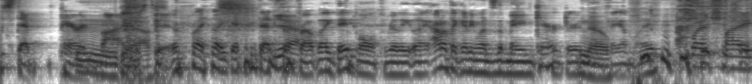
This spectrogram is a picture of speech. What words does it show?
step parent vibes yeah. too. Like, like I think that's Yeah. the problem. Like they both really like. I don't think anyone's the main character in No. that family. but my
